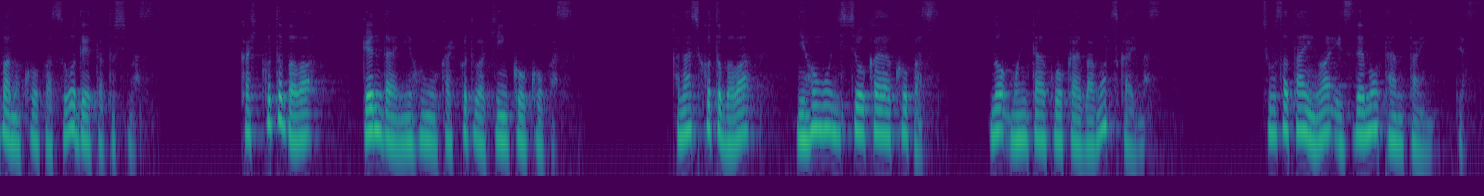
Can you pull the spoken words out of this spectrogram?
葉のコーパスをデータとします。書き言葉は現代日本語書き言葉均衡コーパス話し言葉は日本語日常会話コーパスのモニター公開版を使います。調査単位はいずれも単単位です。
